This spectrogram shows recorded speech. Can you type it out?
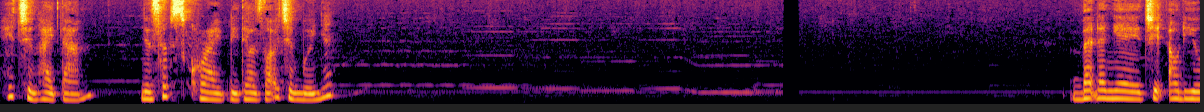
Hết chương 28, nhấn subscribe để theo dõi chương mới nhất. Bạn đang nghe chuyện audio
